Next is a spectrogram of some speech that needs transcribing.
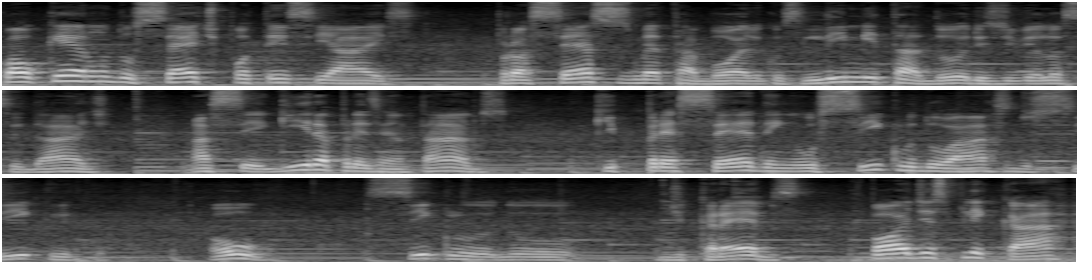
Qualquer um dos sete potenciais processos metabólicos limitadores de velocidade a seguir apresentados, que precedem o ciclo do ácido cíclico ou ciclo do, de Krebs, pode explicar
